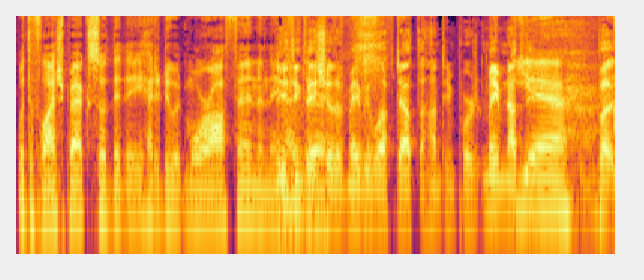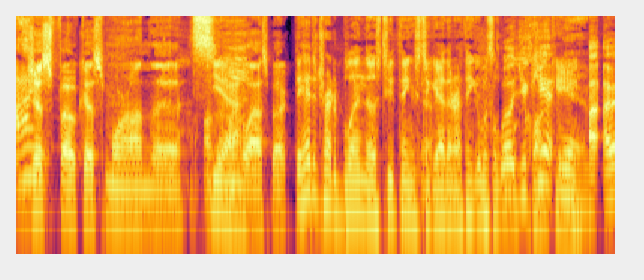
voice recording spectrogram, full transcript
with the flashbacks, so that they had to do it more often. And they Do you think to, they should have maybe left out the hunting portion? Maybe not. the- Yeah. but I- just focus more on the on Yeah. mental aspect. They had to try to blend those two things together. and I think it was a Well, little you clunky. can't. I, I-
